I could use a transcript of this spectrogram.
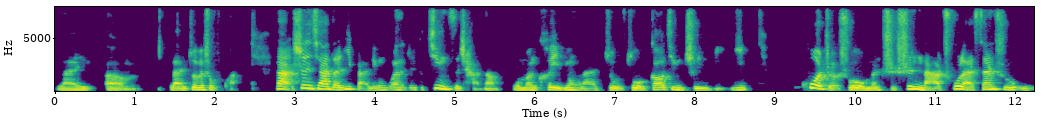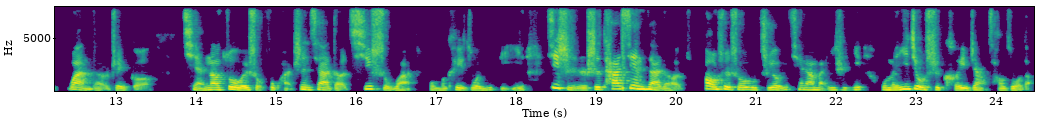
来嗯来作为首付款。那剩下的一百零五万的这个净资产呢，我们可以用来就做高净值一比一，或者说我们只是拿出来三十五万的这个钱呢作为首付款，剩下的七十万我们可以做一比一。即使是他现在的报税收入只有一千两百一十一，我们依旧是可以这样操作的。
